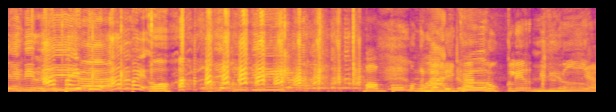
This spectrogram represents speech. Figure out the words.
ini dia. Apa itu? Apa? ya? Oh, Mampu mengendalikan Waduh. nuklir di dunia.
